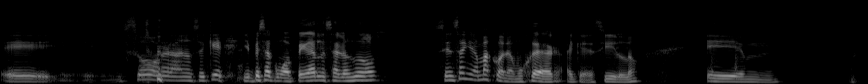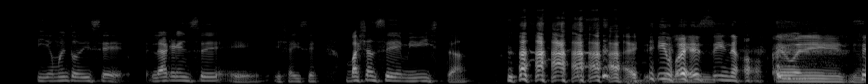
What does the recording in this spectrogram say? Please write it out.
eh, zorra, no sé qué, y empieza como a pegarles a los dos, se ensaña más con la mujer, hay que decirlo, em, y de momento dice, lárguense, eh, ella dice, váyanse de mi vista, y pues sí, no. Es buenísimo. Sí,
